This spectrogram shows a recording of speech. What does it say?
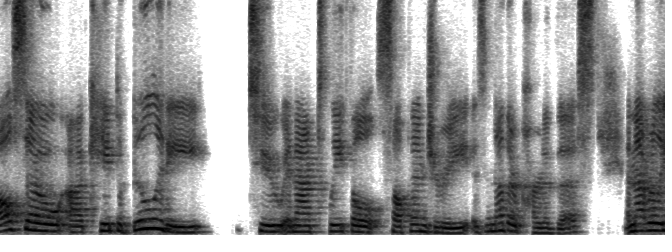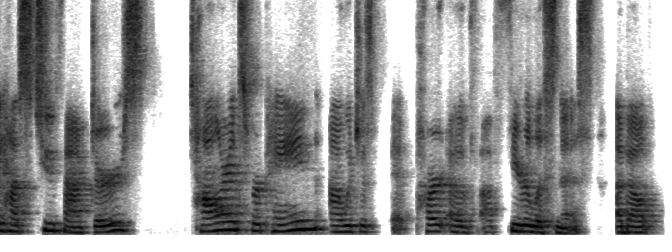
Also uh, capability to enact lethal self-injury is another part of this. And that really has two factors tolerance for pain, uh, which is part of uh, fearlessness about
